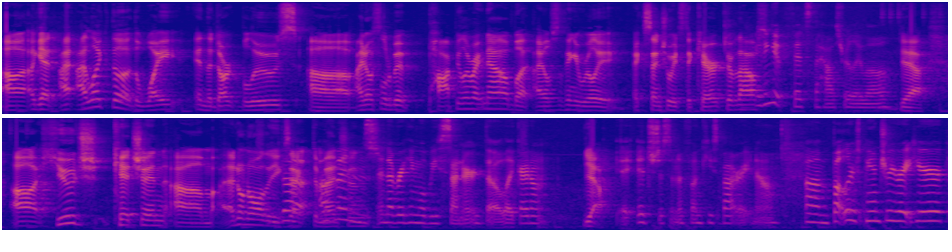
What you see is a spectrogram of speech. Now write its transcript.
Uh, again, I, I like the, the white and the dark blues. Uh, I know it's a little bit popular right now, but I also think it really accentuates the character of the house. I think it fits the house really well. yeah. Uh, huge kitchen. Um, I don't know all the exact the oven dimensions. and everything will be centered though. Like I don't yeah. it's just in a funky spot right now. Um, Butler's Pantry right here.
